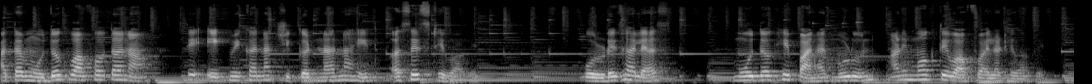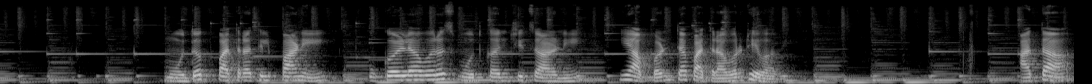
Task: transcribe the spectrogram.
आता मोदक वाफवताना ते एकमेकांना चिकटणार नाहीत असेच ठेवावेत कोरडे झाल्यास मोदक हे पाण्यात बुडून आणि मग ते वाफवायला ठेवावेत मोदक पात्रातील पाणी उकळल्यावरच मोदकांची चाळणी ही आपण त्या पात्रावर ठेवावी. आता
